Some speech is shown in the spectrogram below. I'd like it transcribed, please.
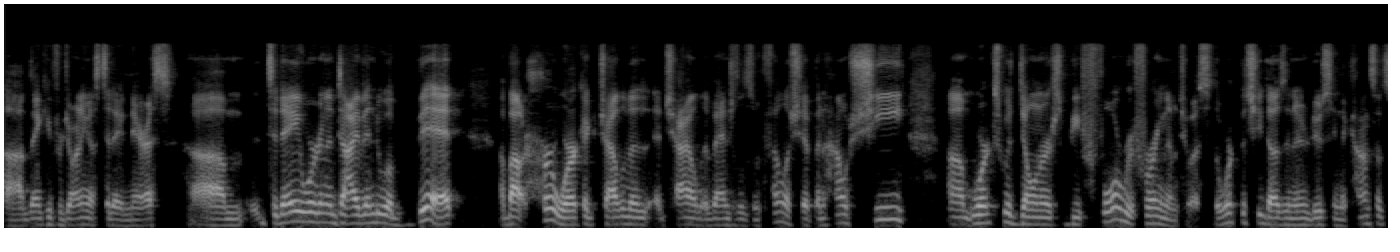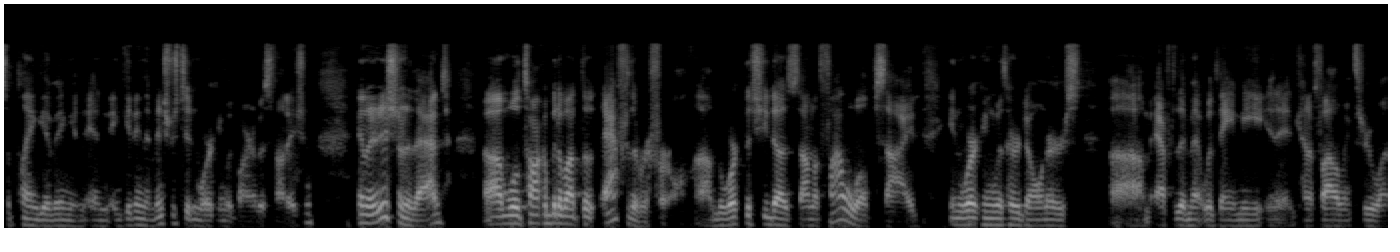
Uh, thank you for joining us today, Naris. Um, today, we're going to dive into a bit about her work at Child, Child Evangelism Fellowship and how she um, works with donors before referring them to us. The work that she does in introducing the concepts of plan giving and, and, and getting them interested in working with Barnabas Foundation. In addition to that, um, we'll talk a bit about the after the referral, um, the work that she does on the follow-up side in working with her donors um, after they met with Amy and, and, kind of following through on,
